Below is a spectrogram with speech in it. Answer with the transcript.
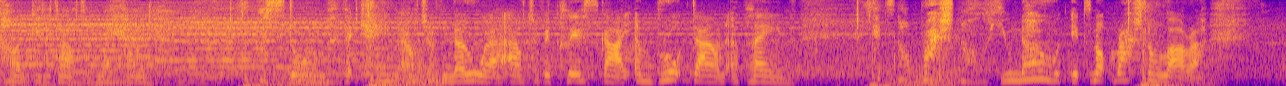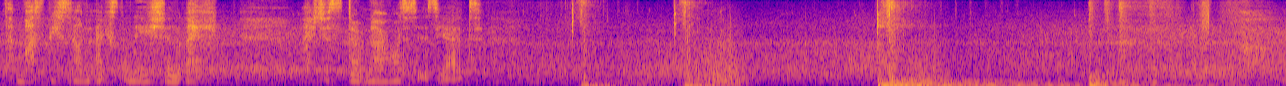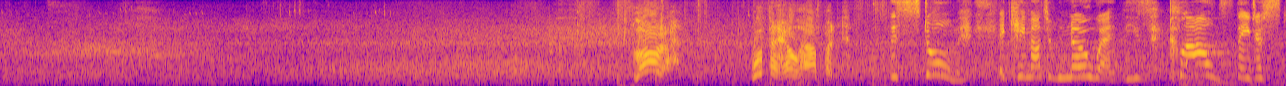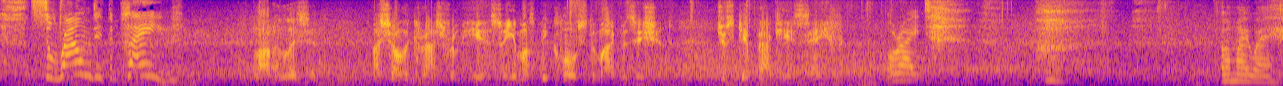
Can't get it out of my head. A storm that came out of nowhere, out of a clear sky, and brought down a plane. It's not rational. You know it's not rational, Lara. There must be some explanation. I... I just don't know what it is yet. Lara! What the hell happened? This storm, it came out of nowhere. These clouds, they just surrounded the plane. Lara, listen. I saw the crash from here, so you must be close to my position. Just get back here safe. All right. On my way.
